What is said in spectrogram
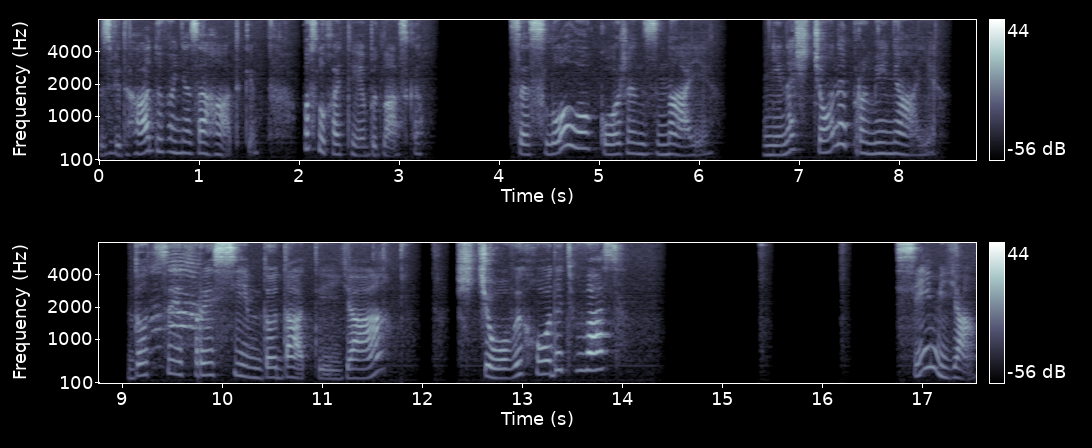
з відгадування загадки. Послухайте її, будь ласка. Це слово кожен знає, ні на що не проміняє. До цифри 7 додати я. Що виходить в вас? Сім'я.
